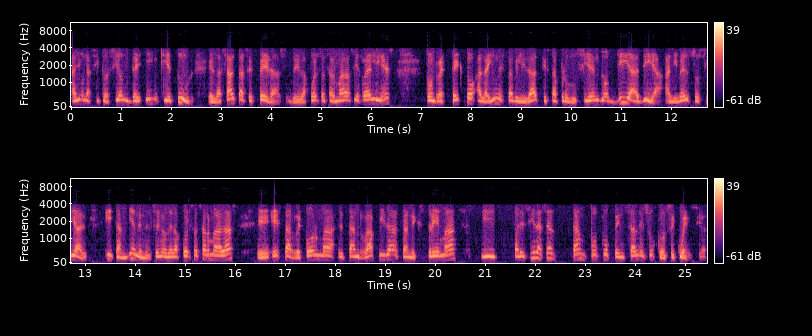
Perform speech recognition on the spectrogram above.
hay una situación de inquietud en las altas esferas de las Fuerzas Armadas israelíes con respecto a la inestabilidad que está produciendo día a día a nivel social y también en el seno de las Fuerzas Armadas eh, esta reforma tan rápida, tan extrema y pareciera ser tan poco pensada en sus consecuencias.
